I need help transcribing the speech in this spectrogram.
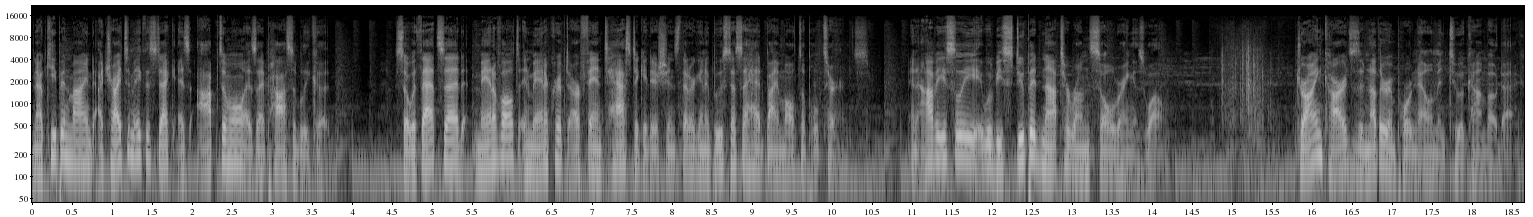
Now keep in mind, I tried to make this deck as optimal as I possibly could. So with that said, Mana Vault and Mana Crypt are fantastic additions that are going to boost us ahead by multiple turns. And obviously, it would be stupid not to run Sol Ring as well. Drawing cards is another important element to a combo deck.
